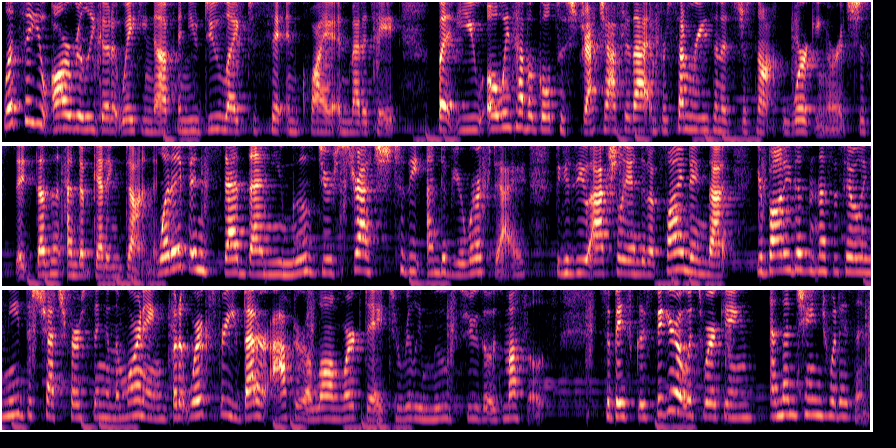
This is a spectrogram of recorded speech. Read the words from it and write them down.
let's say you are really good at waking up and you do like to sit in quiet and meditate, but you always have a goal to stretch after that, and for some reason it's just not working or it's just, it doesn't end up getting done. What if instead then you moved your stretch to the end of your workday because you actually ended up finding that your body doesn't necessarily need the stretch first thing in the morning, but it works for you better after a long workday to really move through those muscles. So basically, figure out what's working and then change what isn't.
